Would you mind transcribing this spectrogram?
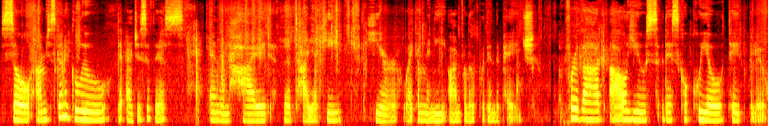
So I'm just going to glue the edges of this and then hide the taiyaki here like a mini envelope within the page. For that, I'll use this Kokuyo tape glue.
